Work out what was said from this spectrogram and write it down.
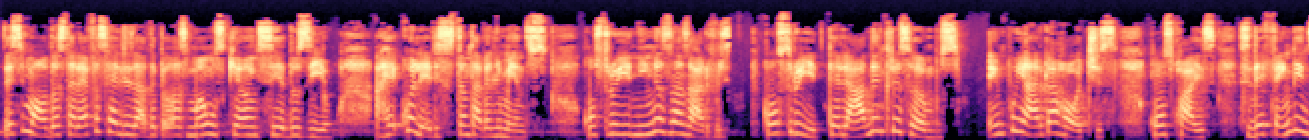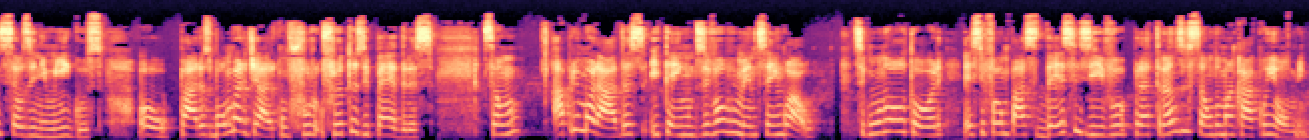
Desse modo, as tarefas realizadas pelas mãos que antes se reduziam a recolher e sustentar alimentos, construir ninhos nas árvores, construir telhado entre os ramos, empunhar garrotes, com os quais se defendem de seus inimigos, ou para os bombardear com frutos e pedras, são aprimoradas e têm um desenvolvimento sem igual. Segundo o autor, esse foi um passo decisivo para a transição do macaco em homem.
